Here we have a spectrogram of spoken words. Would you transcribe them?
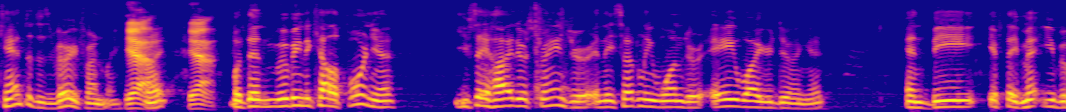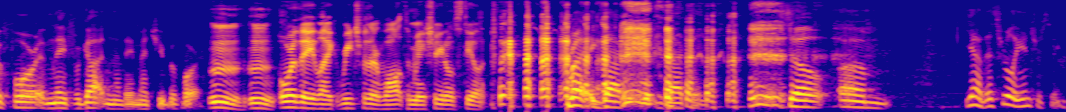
Kansas is very friendly." Yeah. Right. Yeah. But then moving to California, you say hi to a stranger, and they suddenly wonder a why you're doing it, and B, if they met you before and they've forgotten that they met you before. Mm, mm. Or they like reach for their wallet to make sure you don't steal it. right, exactly, exactly. So, um, yeah, that's really interesting.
